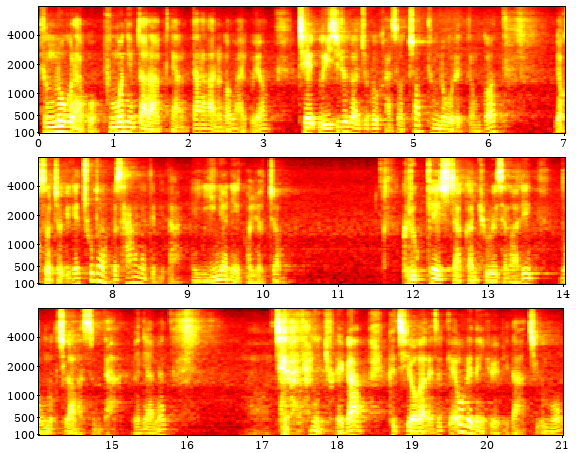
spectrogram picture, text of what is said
등록을 하고 부모님 따라 그냥 따라가는 거 말고요. 제 의지를 가지고 가서 첫 등록을 했던 것 역설적이게 초등학교 4학년 때입니다. 2년이 걸렸죠. 그렇게 시작한 교회 생활이 녹록지가 않았습니다. 왜냐하면 어, 제가 다닌 교회가 그 지역 안에서 꽤 오래된 교회입니다. 지금 뭐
